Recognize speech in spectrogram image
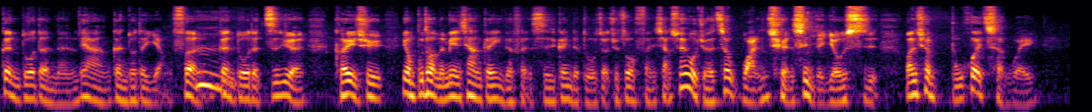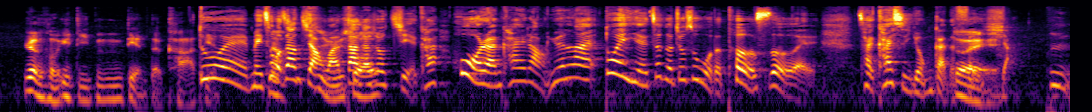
更多的能量、更多的养分、更多的资源，可以去用不同的面向跟你的粉丝、跟你的读者去做分享。所以我觉得这完全是你的优势，完全不会成为任何一丁点的卡点。对，每次我这样讲完，大家就解开，豁然开朗。原来对耶，这个就是我的特色哎，才开始勇敢的分享。嗯，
